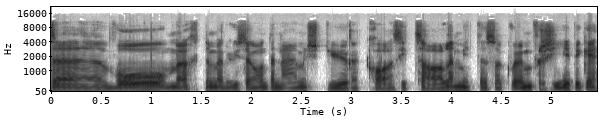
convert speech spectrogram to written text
äh, wo möchten wir unsere Unternehmenssteuern quasi zahlen mit so Gewinnverschiebungen.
